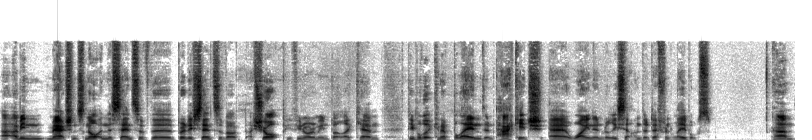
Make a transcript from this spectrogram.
I mean, merchants not in the sense of the British sense of a, a shop, if you know what I mean, but like um, people that kind of blend and package uh, wine and release it under different labels. Um,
